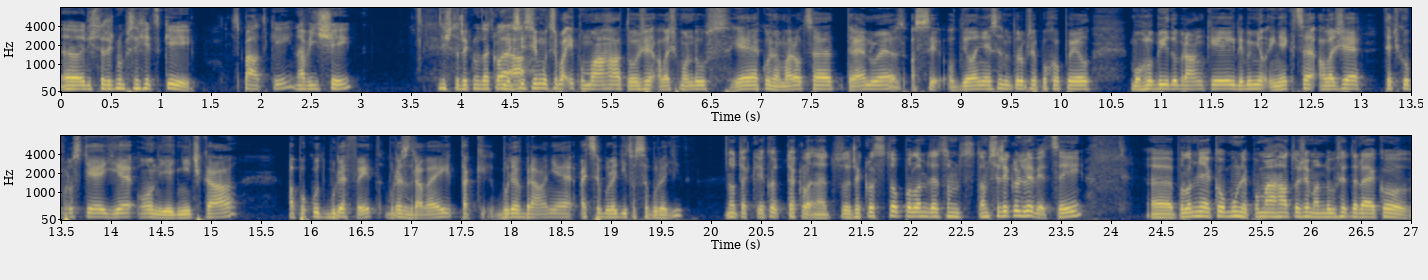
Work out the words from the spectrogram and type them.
eh, když to řeknu psychicky, zpátky na výši, když to řeknu takhle. Myslím a... si mu třeba i pomáhá to, že Aleš Mandus je jako na Maroce, trénuje asi odděleně, jestli jsem to dobře pochopil, mohl být do bránky, kdyby měl injekce, ale že teďko prostě je on jednička a pokud bude fit, bude zdravý, tak bude v bráně, ať se bude dít, co se bude dít. No tak jako takhle, ne, to řekl jsi to, podle mě, tam, tam si řekl dvě věci. E, podle mě jako mu nepomáhá to, že Mandous je teda jako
